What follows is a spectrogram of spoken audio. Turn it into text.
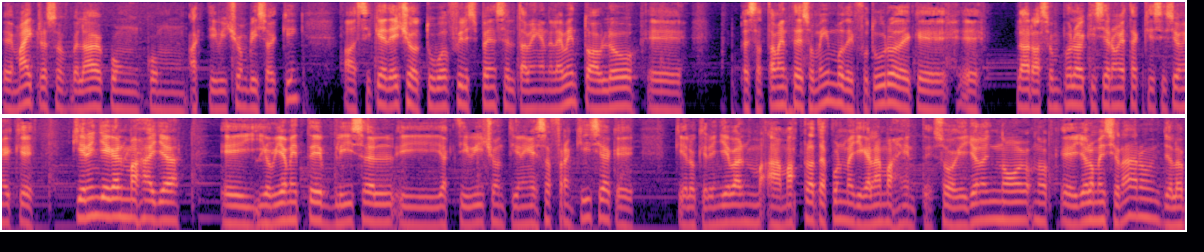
Microsoft, ¿verdad? Con, con, Activision Blizzard King. Así que de hecho tuvo Phil Spencer también en el evento, habló exactamente eso mismo, del futuro, de que la razón por la que hicieron esta adquisición es que quieren llegar más allá eh, y obviamente Blizzard y Activision tienen esa franquicia que, lo quieren llevar a más plataformas, llegar a más gente. So, ellos, no, no, ellos lo mencionaron, yo lo,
